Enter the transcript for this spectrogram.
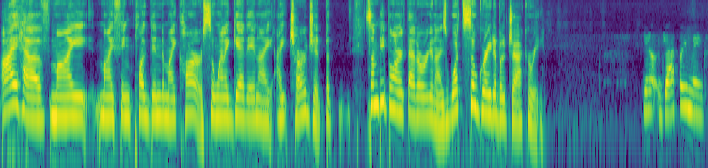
I have my my thing plugged into my car, so when I get in, I I charge it. But some people aren't that organized. What's so great about Jackery? You know, Jackery makes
